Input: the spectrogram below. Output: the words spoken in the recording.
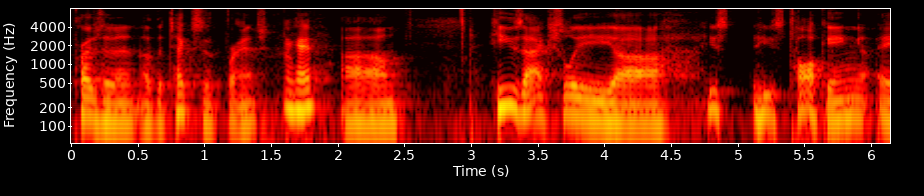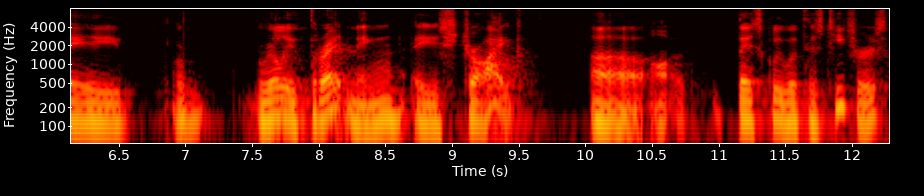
president of the Texas branch, Okay. um, he's actually uh, he's he's talking a, a really threatening a strike, uh, basically with his teachers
